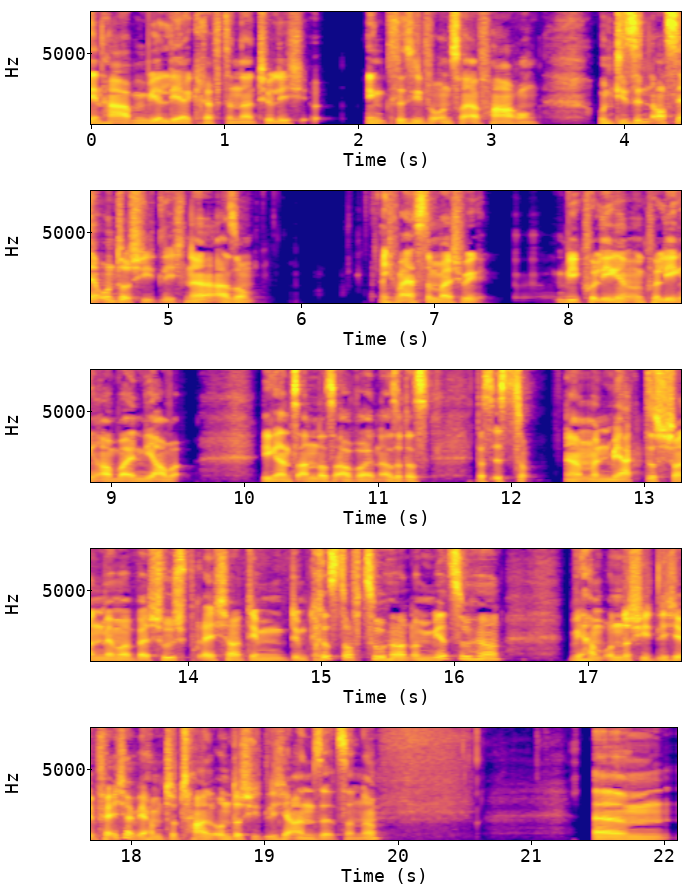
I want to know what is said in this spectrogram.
den haben wir Lehrkräfte natürlich inklusive unserer Erfahrung. Und die sind auch sehr unterschiedlich, ne? Also, ich weiß zum Beispiel, wie Kolleginnen und Kollegen arbeiten, die, die ganz anders arbeiten. Also das, das ist, ja, man merkt es schon, wenn man bei Schulsprecher dem, dem Christoph zuhört und mir zuhört. Wir haben unterschiedliche Fächer, wir haben total unterschiedliche Ansätze, ne? Ähm,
